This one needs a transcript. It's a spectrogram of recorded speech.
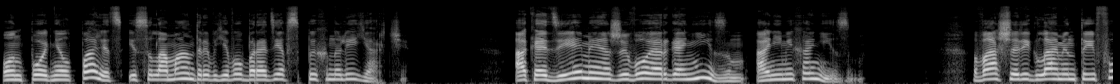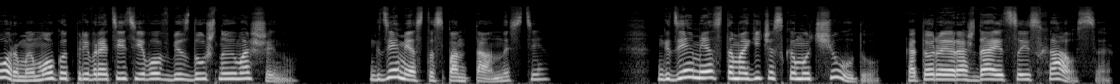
Он поднял палец, и саламандры в его бороде вспыхнули ярче. Академия — живой организм, а не механизм. Ваши регламенты и формы могут превратить его в бездушную машину. Где место спонтанности? Где место магическому чуду, которое рождается из хаоса?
